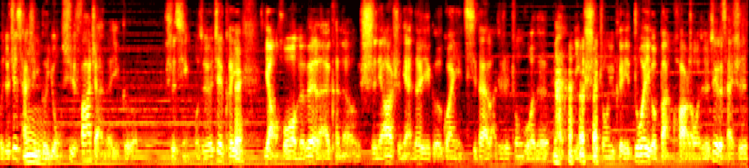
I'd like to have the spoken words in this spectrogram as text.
我觉得这才是一个嗯。永续发展的一个事情。我觉得这可以养活我们未来可能十年、二十年的一个观影期待吧。就是中国的 影视终于可以多一个板块了，我觉得这个才是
